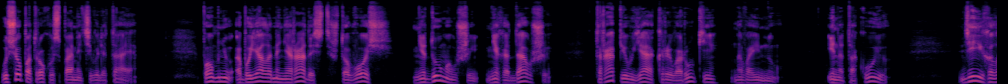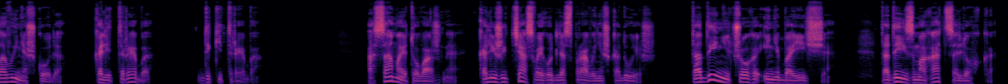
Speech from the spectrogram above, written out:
Усё патроху з памяці вылятае. Помню абуяла мяне радасць што вось не думаўшы не гадаўшы трапіў я крыварукі на вайну. І на такую дзе і галавы не шкода калі трэба дык і трэба. А самае то важнае калі жыцця свайго для справы не шкадуеш тады нічога і не баішся тады і змагацца лёгка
